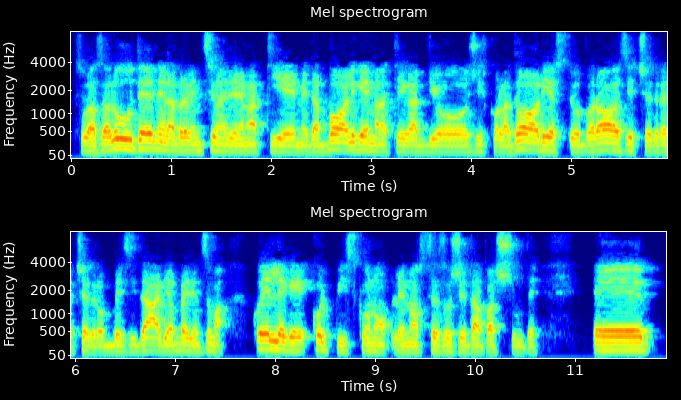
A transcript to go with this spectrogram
sulla salute, nella prevenzione delle malattie metaboliche, malattie cardiocircolatorie, osteoporosi, eccetera, eccetera, obesità, diabete, insomma, quelle che colpiscono le nostre società pasciute. Eh,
